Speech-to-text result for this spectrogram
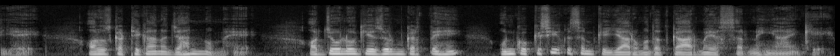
دی ہے اور اس کا ٹھکانہ جہنم ہے۔ اور جو لوگ یہ ظلم کرتے ہیں ان کو کسی قسم کے یار و مددگار میسر نہیں آئیں گے۔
